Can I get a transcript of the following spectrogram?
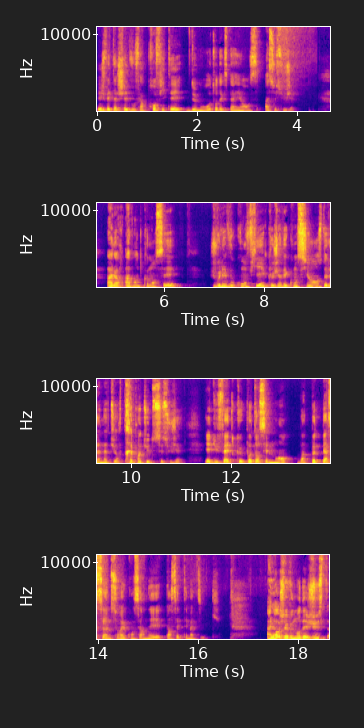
et je vais tâcher de vous faire profiter de mon retour d'expérience à ce sujet. Alors avant de commencer, je voulais vous confier que j'avais conscience de la nature très pointue de ce sujet et du fait que potentiellement bah, peu de personnes seraient concernées par cette thématique. Alors je vais vous demander juste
